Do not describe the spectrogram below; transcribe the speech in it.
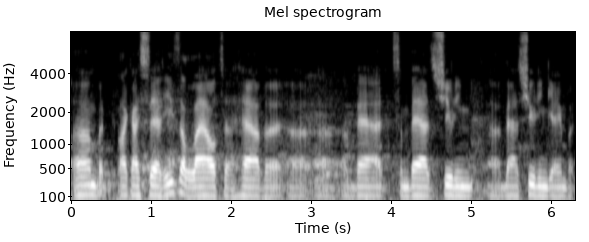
Um, but like I said, he's allowed to have a, a, a bad, some bad shooting, uh, bad shooting game. But,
